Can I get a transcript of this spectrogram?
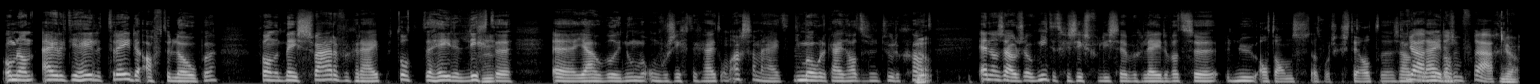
Om dan eigenlijk die hele treden af te lopen van het meest zware vergrijp tot de hele lichte, eh, ja, hoe wil je het noemen, onvoorzichtigheid, onachtzaamheid. Die mogelijkheid hadden ze natuurlijk gehad. En dan zouden ze ook niet het gezichtsverlies hebben geleden... wat ze nu, althans, dat wordt gesteld, eh, zouden Ja, dat leiden. was een vraag. Ja.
